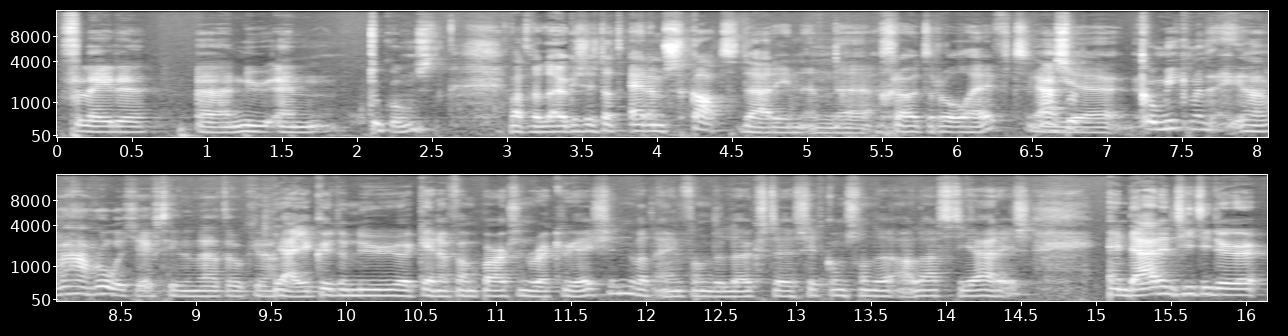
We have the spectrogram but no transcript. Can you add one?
verleden, eh, nu en toekomst. Wat wel leuk is, is dat Adam Scott daarin een eh, grote rol heeft. Ja, Die, soort eh, komiek met een raar rolletje heeft hij inderdaad ook, ja. Ja, je kunt hem nu kennen van Parks and Recreation, wat een van de leukste sitcoms van de laatste jaren is. En daarin ziet hij er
